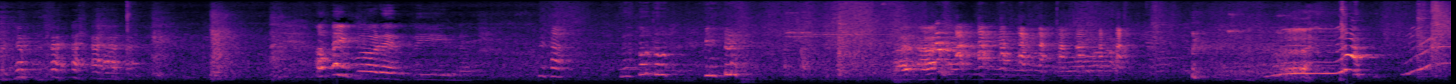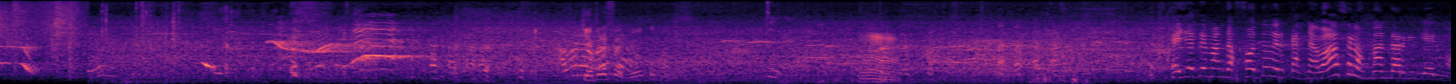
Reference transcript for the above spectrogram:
Ay, pobrecito. ¿Quién prefirió Tomás? Ella te manda fotos del carnaval, se las manda a Guillermo.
